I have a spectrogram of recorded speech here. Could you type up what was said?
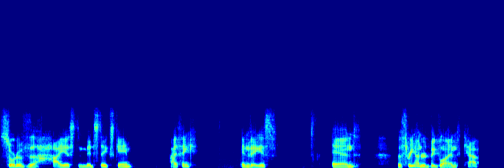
sort of the highest mid stakes game, I think, in Vegas and the 300 big blind cap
